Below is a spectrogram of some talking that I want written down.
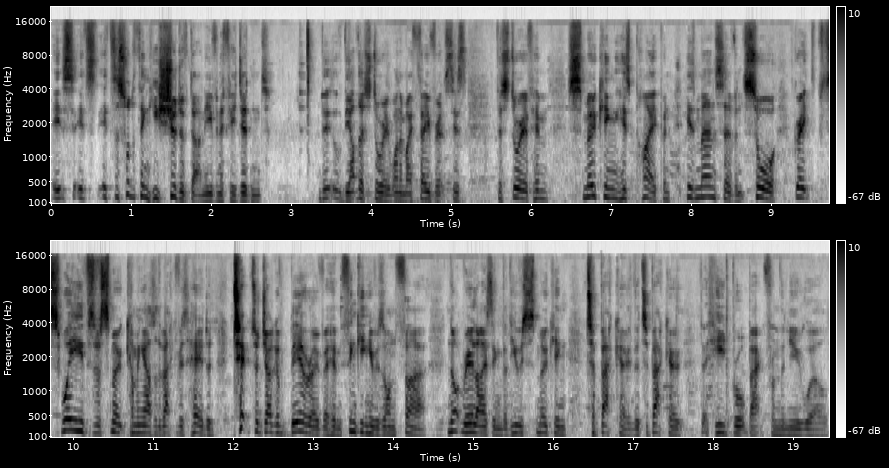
It's, it's, it's the sort of thing he should have done, even if he didn't. The, the other story, one of my favourites, is the story of him smoking his pipe, and his manservant saw great swathes of smoke coming out of the back of his head and tipped a jug of beer over him, thinking he was on fire, not realizing that he was smoking tobacco, the tobacco that he'd brought back from the New World.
